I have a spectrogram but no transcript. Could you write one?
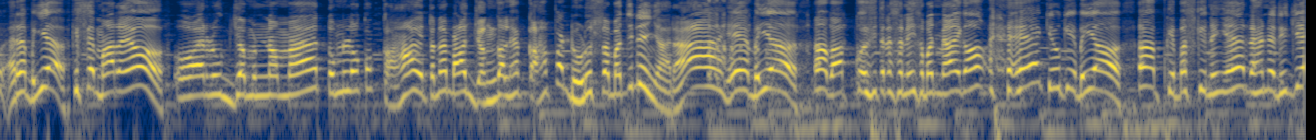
अरे भैया किसे मार रहे हो? और रुक जा मुन्ना मैं तुम लोग को कहाँ इतना बड़ा जंगल है? कहाँ पर ढूंढू? समझ नहीं आ रहा। है भैया अब आपको इसी तरह से नहीं समझ में आएगा। क्योंकि भैया आपके बस की नहीं है रहने दीजिए।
